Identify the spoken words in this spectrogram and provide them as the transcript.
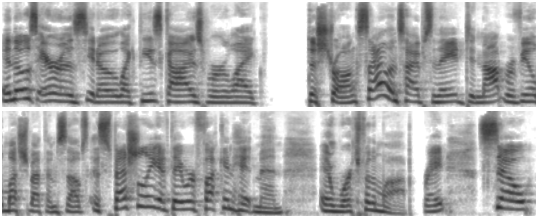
in those eras, you know, like these guys were like the strong silent types and they did not reveal much about themselves, especially if they were fucking hitmen and worked for the mob, right? So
